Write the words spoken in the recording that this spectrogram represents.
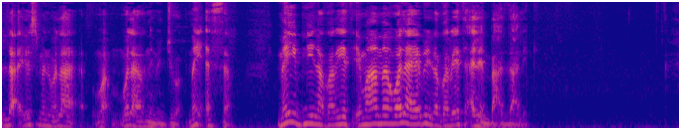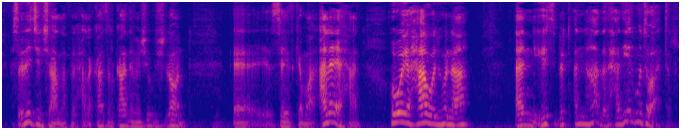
لا يسمن ولا ولا يغني من جوع. ما يأثر. ما يبني نظرية إمامة ولا يبني نظرية علم بعد ذلك. سنجي إن شاء الله في الحلقات القادمة نشوف شلون آه، سيد كمال. على أي حال هو يحاول هنا أن يثبت أن هذا الحديث متواتر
